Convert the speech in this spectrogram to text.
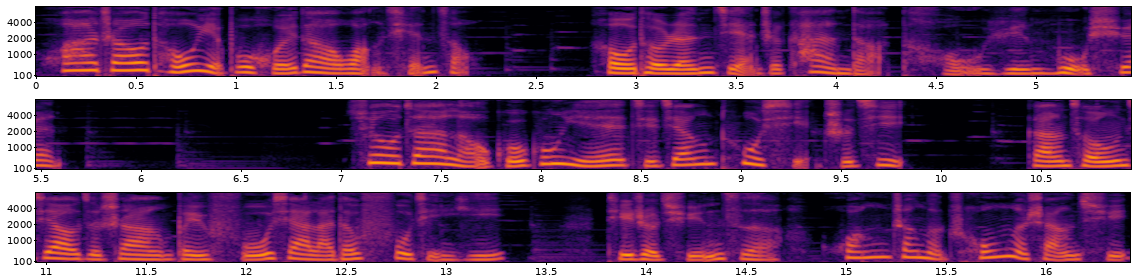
花招头也不回的往前走，后头人简直看得头晕目眩。就在老国公爷即将吐血之际，刚从轿子上被扶下来的傅锦仪，提着裙子慌张地冲了上去，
